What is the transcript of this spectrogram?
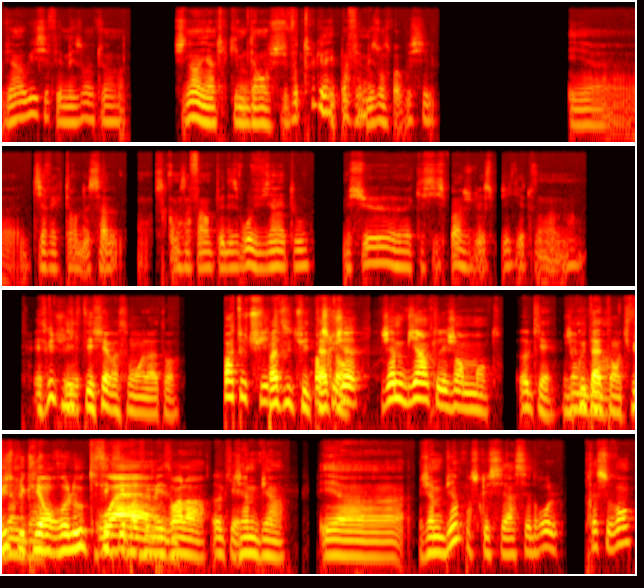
Viens, oui, c'est fait maison et tout. Je dis, non, il y a un truc qui me dérange. Votre truc, il n'est pas fait maison, c'est pas possible. Et euh, directeur de salle, ça commence à faire un peu d'esbrouille, il vient et tout. Monsieur, euh, qu'est-ce qui se passe? Je lui explique et tout. Est-ce que tu dis que t'es chef à ce moment-là, toi? Pas tout de suite. Pas tout de suite, parce que j'ai- j'aime bien que les gens me mentent. Ok, du coup, t'attends. Tu veux juste le bien. client relou qui sait que c'est pas fait maison. voilà. Ok. J'aime bien. Et euh, j'aime bien parce que c'est assez drôle. Très souvent,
